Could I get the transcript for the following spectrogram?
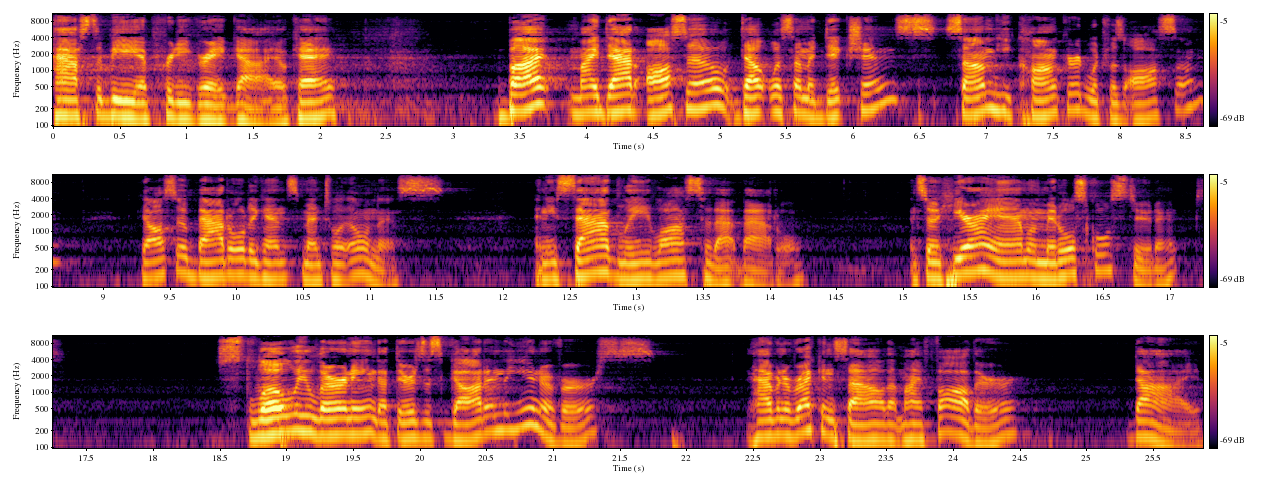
has to be a pretty great guy, okay? But my dad also dealt with some addictions. Some he conquered, which was awesome. He also battled against mental illness. And he sadly lost to that battle. And so here I am, a middle school student, slowly learning that there's this God in the universe, and having to reconcile that my father died.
